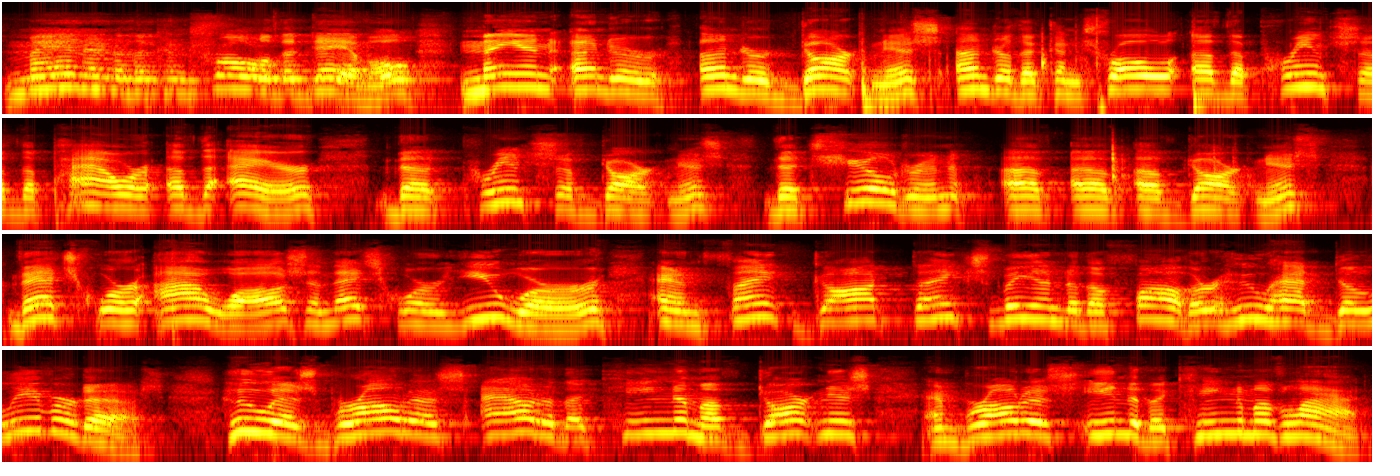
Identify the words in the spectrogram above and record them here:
man under the control of the devil, man under, under darkness, under the control of the prince of the power of the air, the prince of darkness, the children of, of, of darkness. That's where I was, and that's where you were. And thank God, thanks be unto the Father who had delivered us, who has brought us out of the kingdom of darkness and brought us into the kingdom of light.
